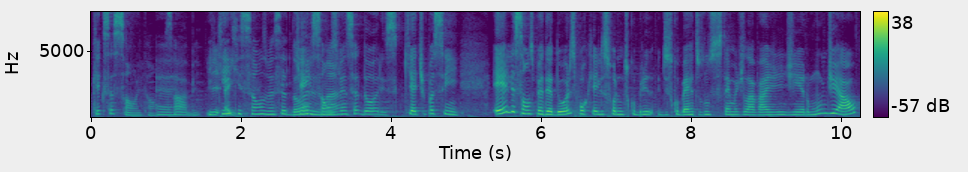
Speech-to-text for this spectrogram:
O que que vocês são, então, sabe? E quem que são os vencedores, Quem são né? os vencedores? Que é tipo assim, eles são os perdedores porque eles foram descobertos num sistema de lavagem de dinheiro mundial.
